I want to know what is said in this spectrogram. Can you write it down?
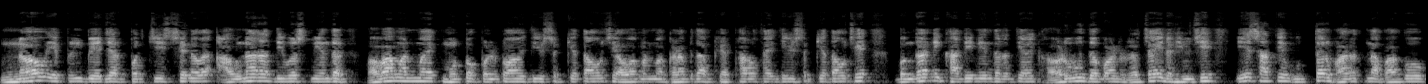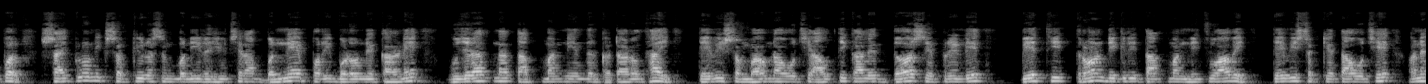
નવ એપ્રિલ બે હજાર પચીસ છે અને હવે આવનારા દિવસની અંદર હવામાનમાં એક મોટો પલટો આવે તેવી શક્યતાઓ છે. હવામાનમાં ઘણા બધા ફેરફારો થાય તેવી શક્યતાઓ છે. બંગાળની ખાડીની અંદર અત્યારે એક હળવું દબાણ રચાઈ રહ્યું છે. એ સાથે ઉત્તર ભારતના ભાગો ઉપર સાયક્લોનિક સર્ક્યુલેશન બની રહ્યું છે. આ બંને પરિબળોને કારણે ગુજરાતના તાપમાનની અંદર ઘટાડો થાય તેવી સંભાવનાઓ છે. આવતીકાલે દસ એપ્રિલે બેથી ત્રણ ડિગ્રી તાપમાન નીચું આવે તેવી શક્યતાઓ છે અને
